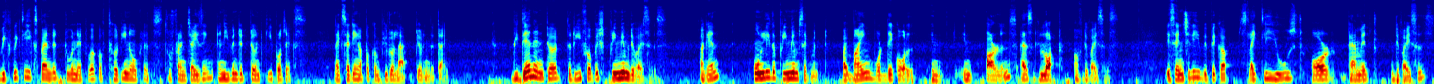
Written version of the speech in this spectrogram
We quickly expanded to a network of 13 outlets through franchising and even did turnkey projects like setting up a computer lab during the time. We then entered the refurbished premium devices. Again, only the premium segment by buying what they call in, in parlance as lot of devices. Essentially, we pick up slightly used or damaged devices,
